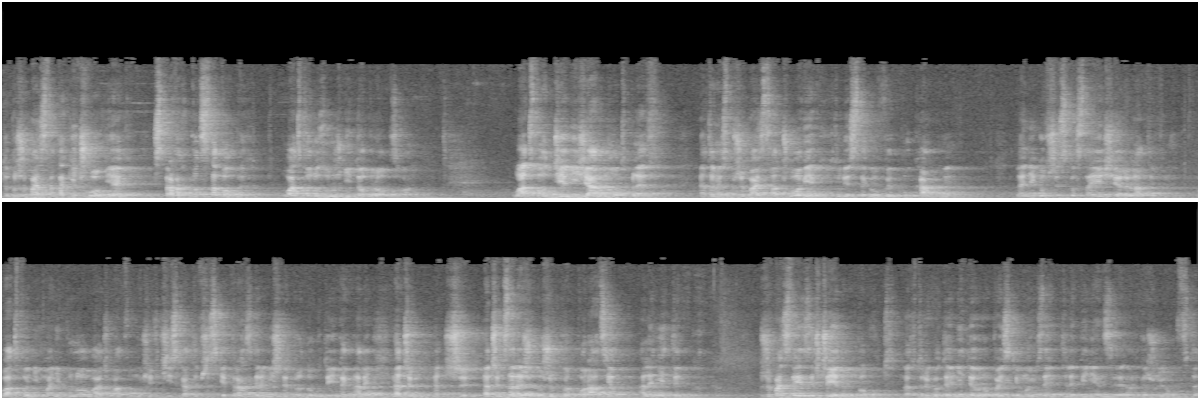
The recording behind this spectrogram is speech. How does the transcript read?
to proszę Państwa, taki człowiek w sprawach podstawowych łatwo rozróżni dobro od zła. Łatwo oddzieli ziarno od plew. Natomiast proszę Państwa, człowiek, który jest tego wypłukany, dla niego wszystko staje się relatywne. Łatwo nim manipulować, łatwo mu się wciska te wszystkie transgraniczne produkty i tak dalej, na czym, znaczy, na czym zależy dużym korporacjom, ale nie tylko. Proszę Państwa, jest jeszcze jeden powód, dla którego te elity europejskie moim zdaniem tyle pieniędzy angażują w, te,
